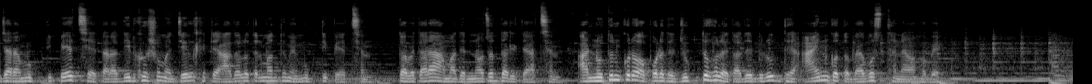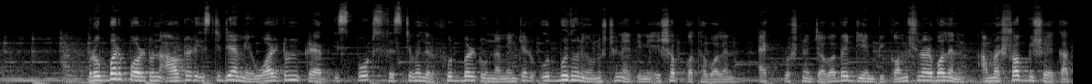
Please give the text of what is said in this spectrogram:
যারা মুক্তি পেয়েছে, তারা দীর্ঘ সময় জেল খেটে আদালতের মাধ্যমে মুক্তি পেয়েছেন। তবে তারা আমাদের নজরদারিতে আছেন। আর নতুন করে অপরাধে যুক্ত হলে তাদের বিরুদ্ধে আইনগত ব্যবস্থা নেওয়া হবে। রোববার পল্টন আউটার স্টেডিয়ামে ওয়ালটন ক্র্যাব স্পোর্টস ফেস্টিভ্যালের ফুটবল টুর্নামেন্টের উদ্বোধনী অনুষ্ঠানে তিনি এসব কথা বলেন। এক প্রশ্নের জবাবে ডিএমপি কমিশনার বলেন, আমরা সব বিষয়ে কাজ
